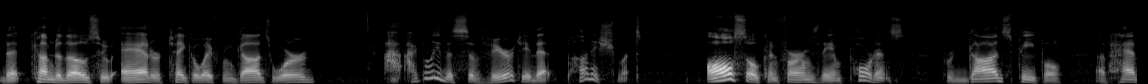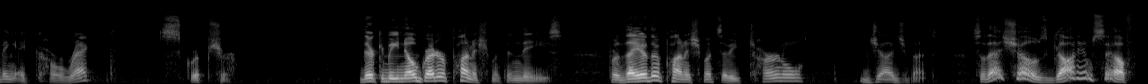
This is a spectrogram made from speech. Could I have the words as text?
that come to those who add or take away from god's word i, I believe the severity of that punishment also confirms the importance for god's people of having a correct scripture there can be no greater punishment than these, for they are the punishments of eternal judgment. So that shows God Himself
